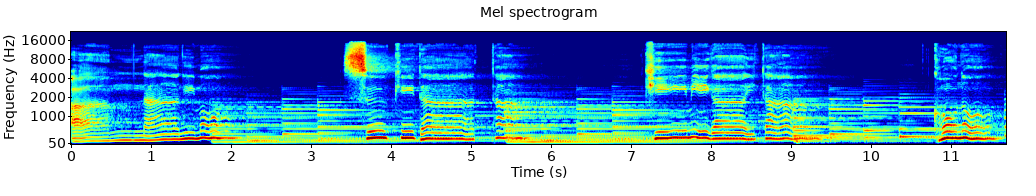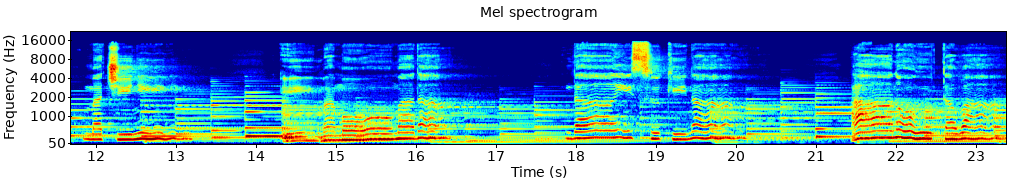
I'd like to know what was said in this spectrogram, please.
あんなにも好きだった。君がいた。この街に今もまだ大好きな。あの歌は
